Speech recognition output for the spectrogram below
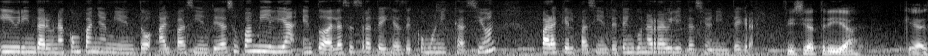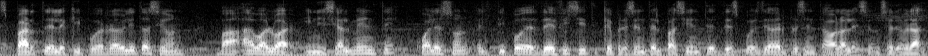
y brindar un acompañamiento al paciente y a su familia en todas las estrategias de comunicación para que el paciente tenga una rehabilitación integral. Fisiatría, que es parte del equipo de rehabilitación, va a evaluar inicialmente cuáles son el tipo de déficit que presenta el paciente después de haber presentado la lesión cerebral.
